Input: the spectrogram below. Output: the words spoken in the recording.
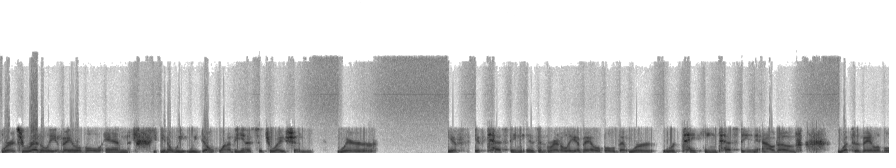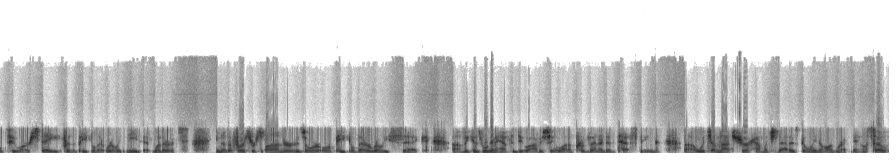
where it's readily available. And you know, we we don't want to be in a situation where if if testing isn't readily available, that we're we're taking testing out of what's available to our state for the people that really need it, whether it's you know the first responders or or people that are really sick, uh, because we're going to have to do obviously a lot of preventative testing, uh, which I'm not sure how much that is going on right now. So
